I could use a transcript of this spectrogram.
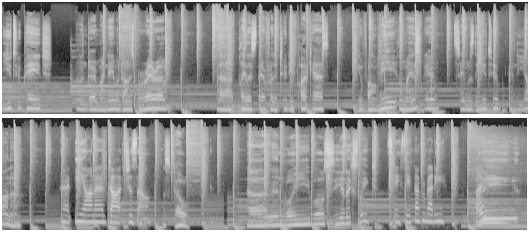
YouTube page under my name, Adonis Barrera. Uh, playlist there for the Too Deep podcast. You can follow me on my Instagram, same as the YouTube, and Iana. At iana.giselle. Let's go. Uh, and then we will see you next week. Stay safe, everybody. Bye.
